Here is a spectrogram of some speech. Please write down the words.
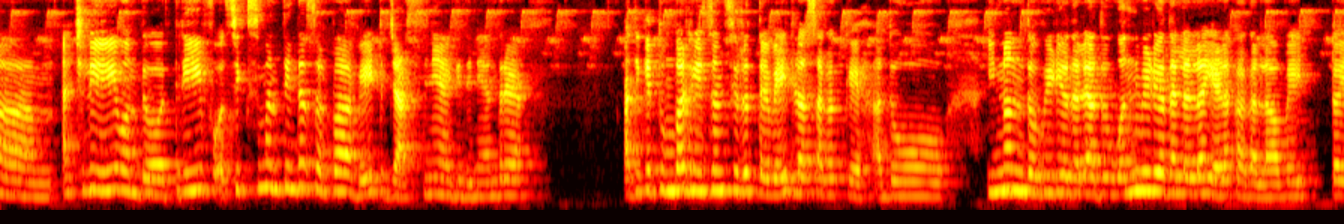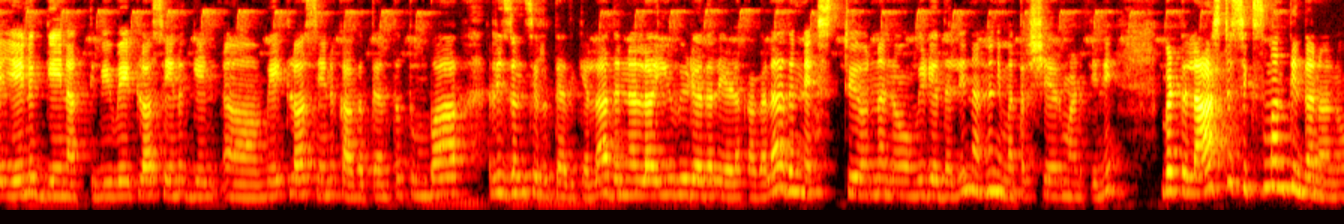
ಆ್ಯಕ್ಚುಲಿ ಒಂದು ತ್ರೀ ಫೋ ಸಿಕ್ಸ್ ಮಂತಿಂದ ಸ್ವಲ್ಪ ವೆಯ್ಟ್ ಜಾಸ್ತಿನೇ ಆಗಿದ್ದೀನಿ. ಅಂದರೆ, ಅದಕ್ಕೆ ತುಂಬ ರೀಸನ್ಸ್ ಇರುತ್ತೆ ವೆಯ್ಟ್ ಲಾಸ್ ಆಗೋಕ್ಕೆ. ಅದು ಇನ್ನೊಂದು ವಿಡಿಯೋದಲ್ಲಿ, ಅದು ಒಂದು ವೀಡಿಯೋದಲ್ಲೆಲ್ಲ ಹೇಳೋಕ್ಕಾಗಲ್ಲ. ವೆಯ್ಟ್ ಏನಕ್ಕೆ ಗೇನ್ ಆಗ್ತೀವಿ ವೆಯ್ಟ್ ಲಾಸ್ ಏನಕ್ಕೆ ಗೇನ್ ವೆಯ್ಟ್ ಲಾಸ್ ಏನಕ್ಕಾಗುತ್ತೆ ಅಂತ ತುಂಬ ರೀಸನ್ಸ್ ಇರುತ್ತೆ ಅದಕ್ಕೆಲ್ಲ. ಅದನ್ನೆಲ್ಲ ಈ ವಿಡಿಯೋದಲ್ಲಿ ಹೇಳೋಕ್ಕಾಗಲ್ಲ. ಅದನ್ನು ನೆಕ್ಸ್ಟ್ ನಾನು ವಿಡಿಯೋದಲ್ಲಿ ನಾನು ನಿಮ್ಮ ಹತ್ರ ಶೇರ್ ಮಾಡ್ತೀನಿ. ಬಟ್ ಲಾಸ್ಟ್ ಸಿಕ್ಸ್ ಮಂತಿಂದ ನಾನು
